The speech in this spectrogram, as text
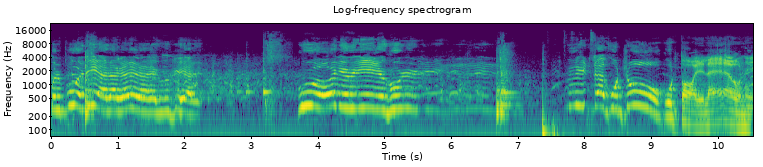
มันพูดที่อะไรกันเลยกูเกลียดกูบอกว่าเดี๋ยวนี้กูนี่ถ้ากูสู้กูต่อยแล้วนี่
